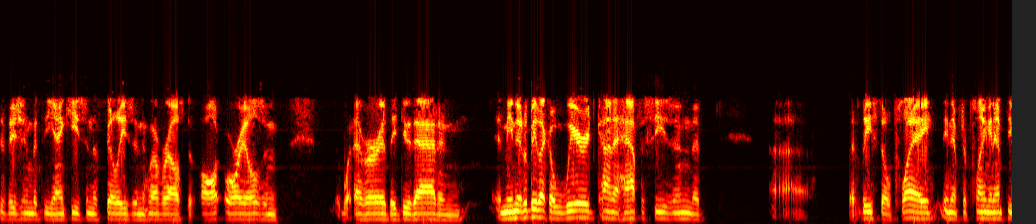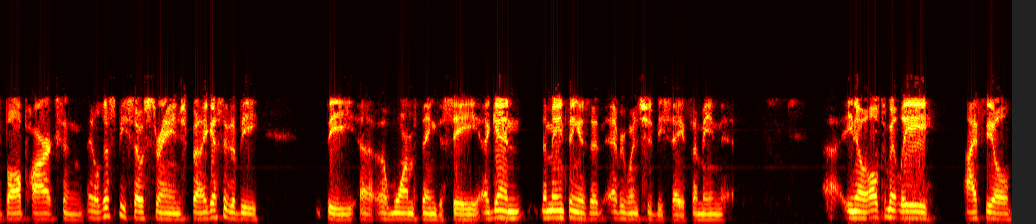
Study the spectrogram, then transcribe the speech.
division with the Yankees and the Phillies and whoever else, the Orioles and whatever they do that. And I mean it'll be like a weird kind of half a season that. Uh, at least they'll play, and if they're playing in empty ballparks, and it'll just be so strange. But I guess it'll be be a, a warm thing to see. Again, the main thing is that everyone should be safe. I mean, uh, you know, ultimately, I feel.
